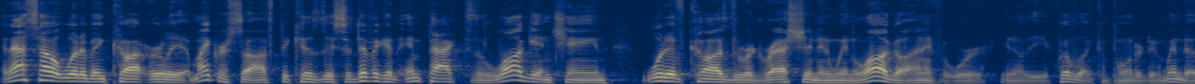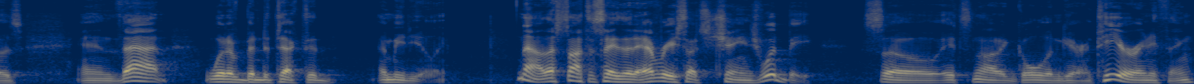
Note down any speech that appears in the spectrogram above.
And that's how it would have been caught early at Microsoft because the significant impact to the login chain would have caused the regression in WinLogon if it were, you know, the equivalent component in Windows, and that would have been detected immediately. Now, that's not to say that every such change would be. So it's not a golden guarantee or anything.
